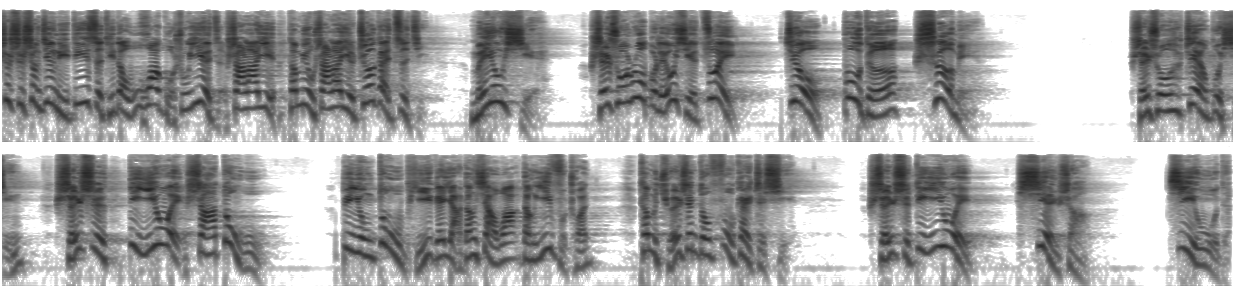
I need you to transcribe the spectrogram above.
这是圣经里第一次提到无花果树叶子、沙拉叶。他们用沙拉叶遮盖自己，没有血。神说：“若不流血，罪就不得赦免。”神说：“这样不行。”神是第一位杀动物，并用动物皮给亚当、夏娃当衣服穿，他们全身都覆盖着血。神是第一位献上祭物的。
